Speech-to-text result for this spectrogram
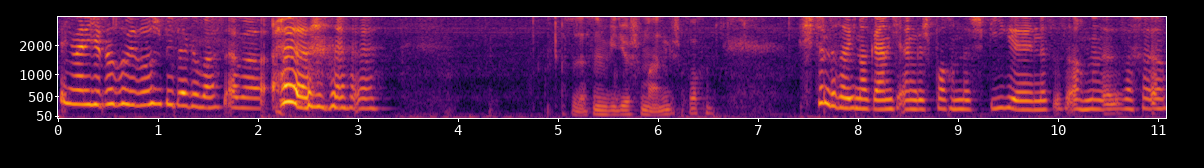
meine, ich hätte das sowieso später gemacht, aber. Hast du das in einem Video schon mal angesprochen? Stimmt, das habe ich noch gar nicht angesprochen. Das Spiegeln, das ist auch eine Sache,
